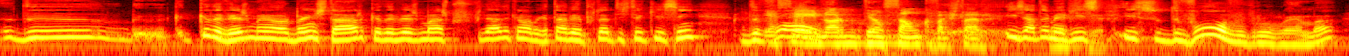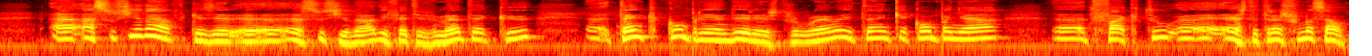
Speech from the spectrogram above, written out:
de cada vez maior bem-estar, cada vez mais prosperidade económica. Está a ver? Portanto, isto aqui sim devolve. Essa é a enorme tensão que vai estar. Exatamente, isso, isso devolve o problema à, à sociedade. Quer dizer, a, a sociedade, efetivamente, é que eh, tem que compreender este problema e tem que acompanhar eh, de facto eh, esta transformação.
